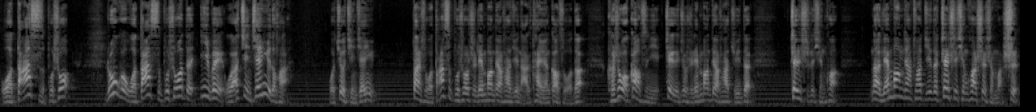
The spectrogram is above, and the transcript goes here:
我打死不说，如果我打死不说的意味我要进监狱的话，我就进监狱。但是我打死不说是联邦调查局哪个探员告诉我的。可是我告诉你，这个就是联邦调查局的真实的情况。那联邦调查局的真实情况是什么？是，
